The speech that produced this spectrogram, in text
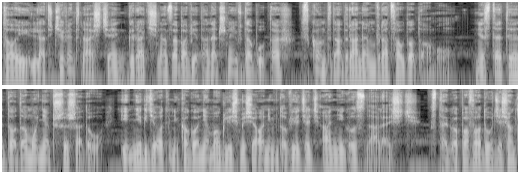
Toy, lat 19, grać na zabawie tanecznej w Dabutach, skąd nad ranem wracał do domu. Niestety do domu nie przyszedł i nigdzie od nikogo nie mogliśmy się o nim dowiedzieć ani go znaleźć. Z tego powodu 10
